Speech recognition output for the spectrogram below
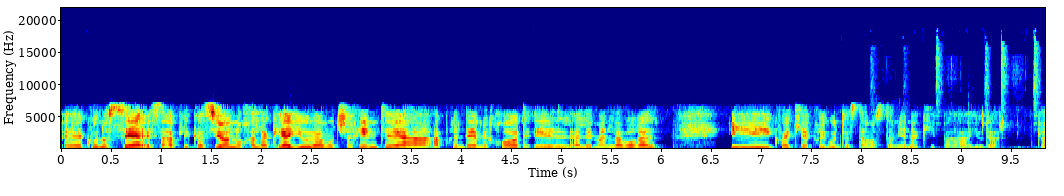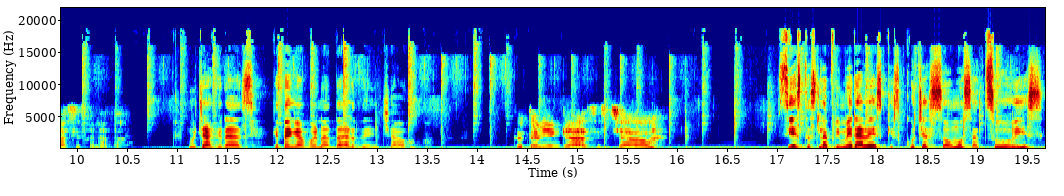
eh, conocer esa aplicación. Ojalá que ayude a mucha gente a aprender mejor el alemán laboral. Y cualquier pregunta estamos también aquí para ayudar. Gracias, Renata. Muchas gracias. Que tengas buena tarde. Chao. Tú también, gracias. Chao. Si esta es la primera vez que escuchas Somos Atsubis,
